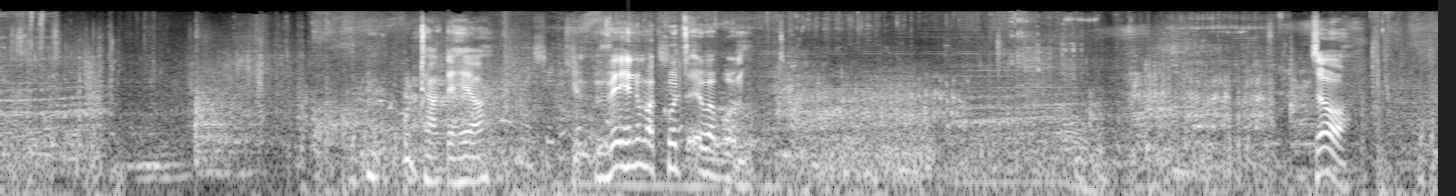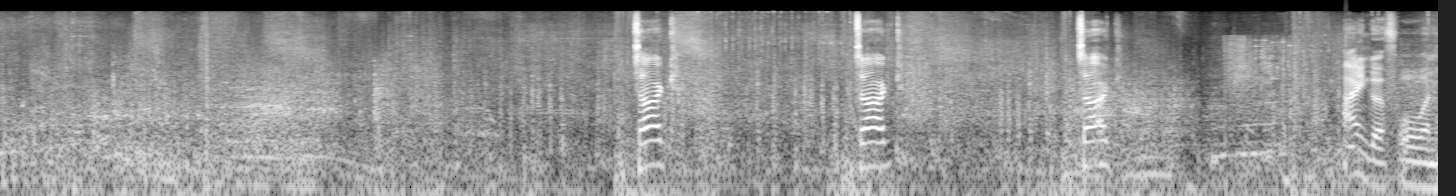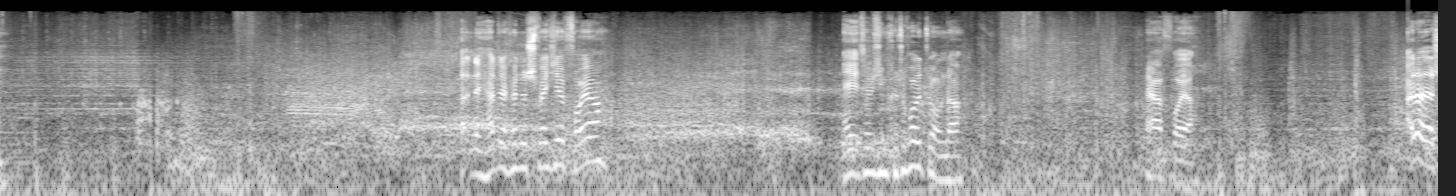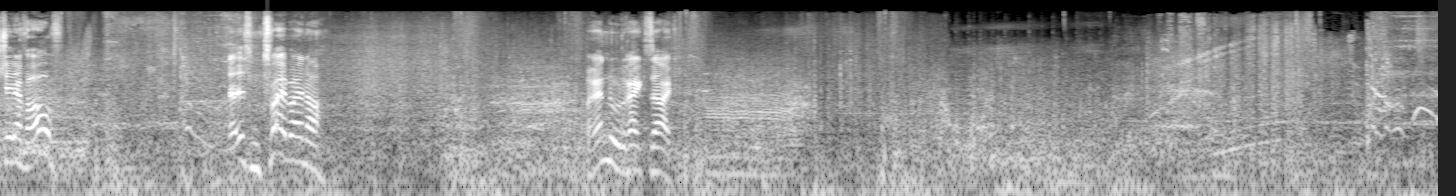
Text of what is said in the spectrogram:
Guten Tag, der Herr. Will hier nur mal kurz überbrücken. So. Zack. Zack. Zack. Eingefroren. Hat der hat er für eine Schwäche? Feuer? Hey, jetzt habe ich einen Kontrollturm da. Ja, Feuer. Alter, der steht einfach auf. Da ist ein Zweibeiner. Renn, du Drecksack.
